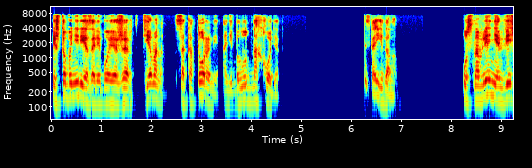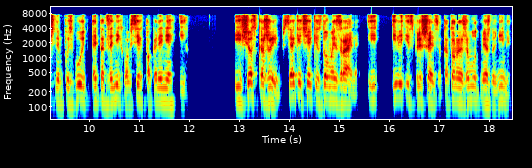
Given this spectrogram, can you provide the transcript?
И чтобы не резали боя жертв демонам, за которыми они блудно ходят. Это идолом. Установлением вечным пусть будет это для них во всех поколениях их. И еще скажи всякий человек из дома Израиля и или из пришельцев, которые живут между ними,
